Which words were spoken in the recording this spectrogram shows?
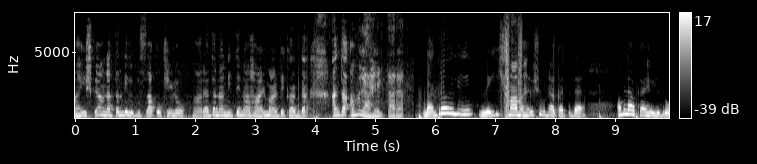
ಮಹೇಶ್ಗೆ ಅವನ ತಂದು ಇಲ್ಲಿ ಬಿಸಾಕೋಕೆ ಹೇಳು ಆರಾಧನಾ ನಿದ್ದೆನ ಹಾಳು ಮಾಡಬೇಕಾಗಿದೆ, ಅಂತ ಅಮಲ ಹೇಳ್ತಾರೆ. ನಂತರ ಇಲ್ಲಿ ರೇಷ್ಮಾ ಮಹೇಶ್ ಇವ್ರನ್ನ ಕರ್ತದೆ ಅಮಲ ಅಕ್ಕ ಹೇಳಿದರು,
